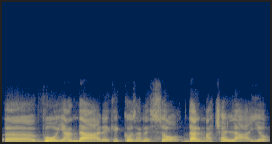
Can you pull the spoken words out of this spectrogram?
eh, vuoi andare, che cosa ne so, dal macellaio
